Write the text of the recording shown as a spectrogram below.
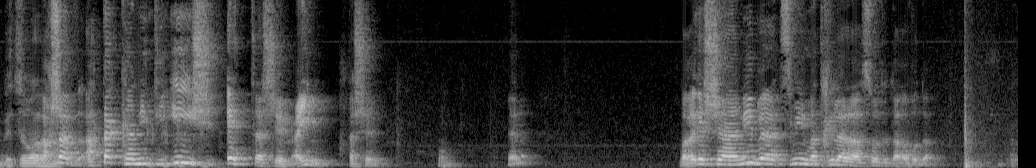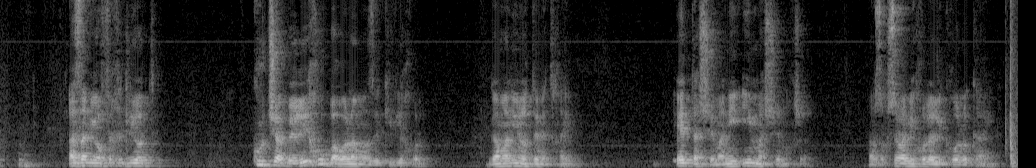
בצורה... עכשיו, אתה קניתי איש את השם, עם השם. ברגע שאני בעצמי מתחילה לעשות את העבודה, אז אני הופכת להיות קודשה בריחו בעולם הזה כביכול. גם אני נותנת חיים. את השם, אני עם השם עכשיו. אז עכשיו אני יכולה לקרוא לו קין.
